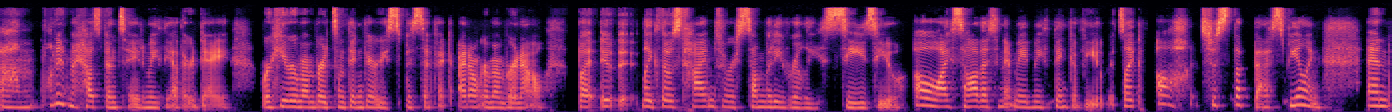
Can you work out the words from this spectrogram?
um, what did my husband say to me the other day where he remembered something very specific? I don't remember now, but it, it, like those times where somebody really sees you. Oh, I saw this and it made me think of you. It's like, oh, it's just the best feeling. And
